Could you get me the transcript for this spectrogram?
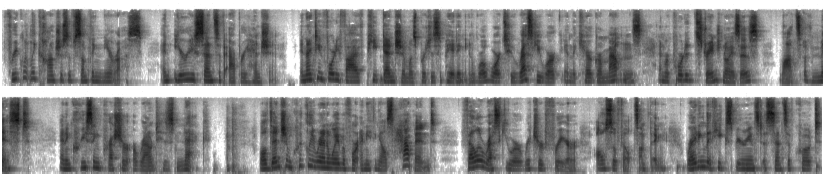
frequently conscious of something near us, an eerie sense of apprehension. In 1945, Pete Densham was participating in World War II rescue work in the Cairngorm Mountains and reported strange noises, lots of mist, and increasing pressure around his neck. While Densham quickly ran away before anything else happened, fellow rescuer Richard Frere also felt something, writing that he experienced a sense of, quote,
